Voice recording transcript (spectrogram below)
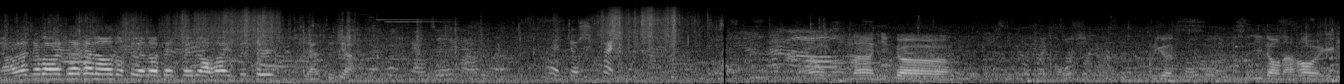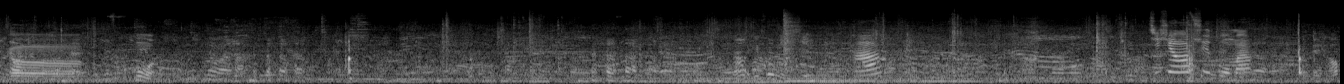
好，那下班还是要看哦，都是原肉现切的，欢迎吃吃。两只酱。两只好，哎，九十块。然后那一个一个四季豆，然后一个木耳。然后一份米线。好。鸡胸要去骨吗？哎，好。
